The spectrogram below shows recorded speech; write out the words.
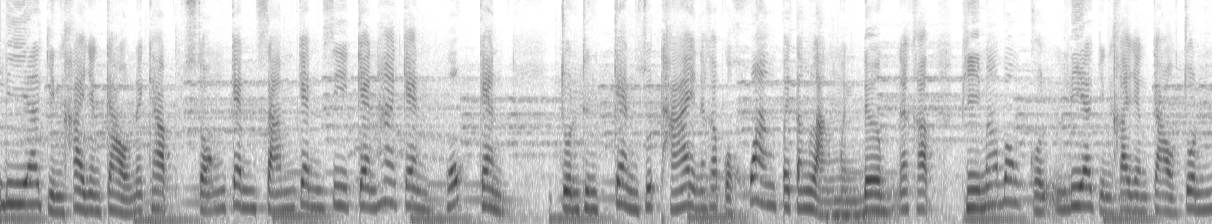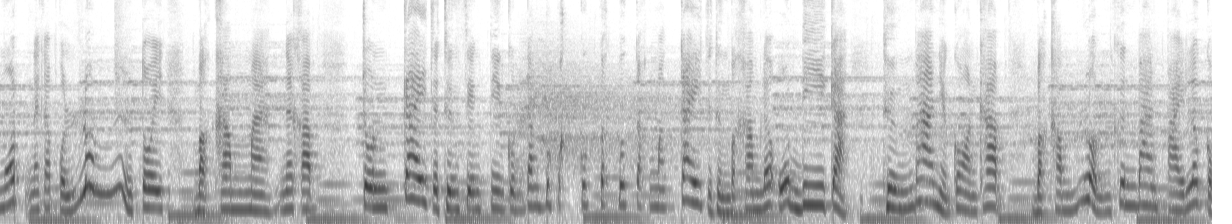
เลียกินไข่อย่างเก่านะครับ 2 แกน3 แกน4แกน5 แกน 6 แกน จนถึงแก่นสุดท้ายนะครับก็คว้างไปตั้งหลังเหมือนเดิมนะครับผีม้าบ้องก็เลียกินไข่อย่างเก่าจนมดนะครับก็ล้มตัวบักคำมานะครับจนใกล้จะถึงเสียงตีนกดดังปุ๊กปักปุ๊กปักปุ๊กปักมาใกล้จะถึงบักคำแล้วโอ้ดีกะ ถึงบ้านอย่างก่อนครับ บักคำหล่นขึ้นบ้านไปแล้วก็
